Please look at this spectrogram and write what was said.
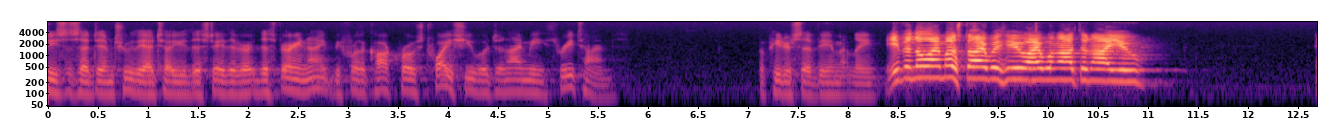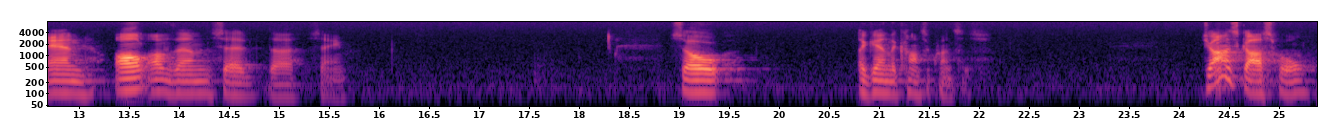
Jesus said to him, Truly I tell you, this day, this very night, before the cock crows twice, you will deny me three times. But Peter said vehemently, Even though I must die with you, I will not deny you. And all of them said the same. So, again, the consequences. John's gospel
